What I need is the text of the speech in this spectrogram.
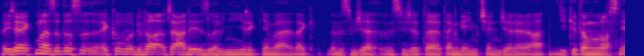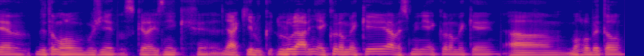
takže jakmile se to jako o dva řády zlevní, řekněme, tak myslím, že, myslím, že to je ten game changer a díky tomu vlastně by to mohlo umožnit skvělý vznik nějaký lunární ekonomiky a vesmírné ekonomiky a mohlo by to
